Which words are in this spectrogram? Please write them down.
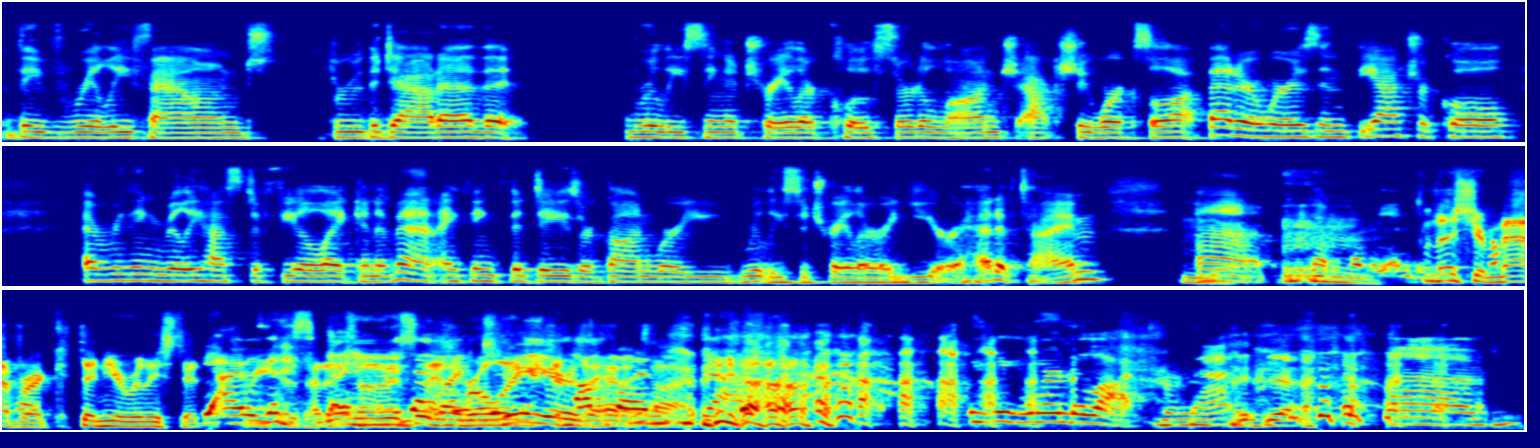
they've really found through the data that releasing a trailer closer to launch actually works a lot better. Whereas in theatrical, everything really has to feel like an event. I think the days are gone where you release a trailer a year ahead of time. Mm. Um, unless you're maverick then you released it Yeah, I was years ahead say- of And you time used it like rolling three years ahead of time. I think we've learned a lot from that. yeah. um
